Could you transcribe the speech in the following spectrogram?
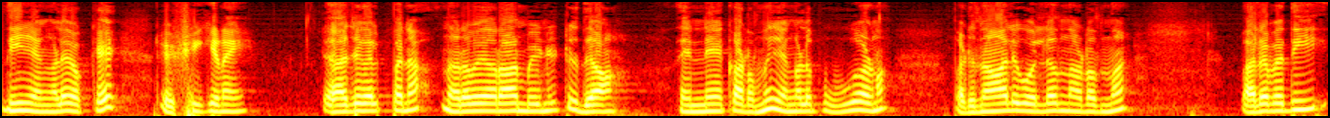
നീ ഞങ്ങളെയൊക്കെ രക്ഷിക്കണേ. രാജകൽപ്പന നിറവേറാൻ വേണ്ടിയിട്ട് ഇതാ. എന്നെ കടന്ന് ഞങ്ങൾ പോവുകയാണ്. പതിനാല് കൊല്ലം നടന്ന് പരവധി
